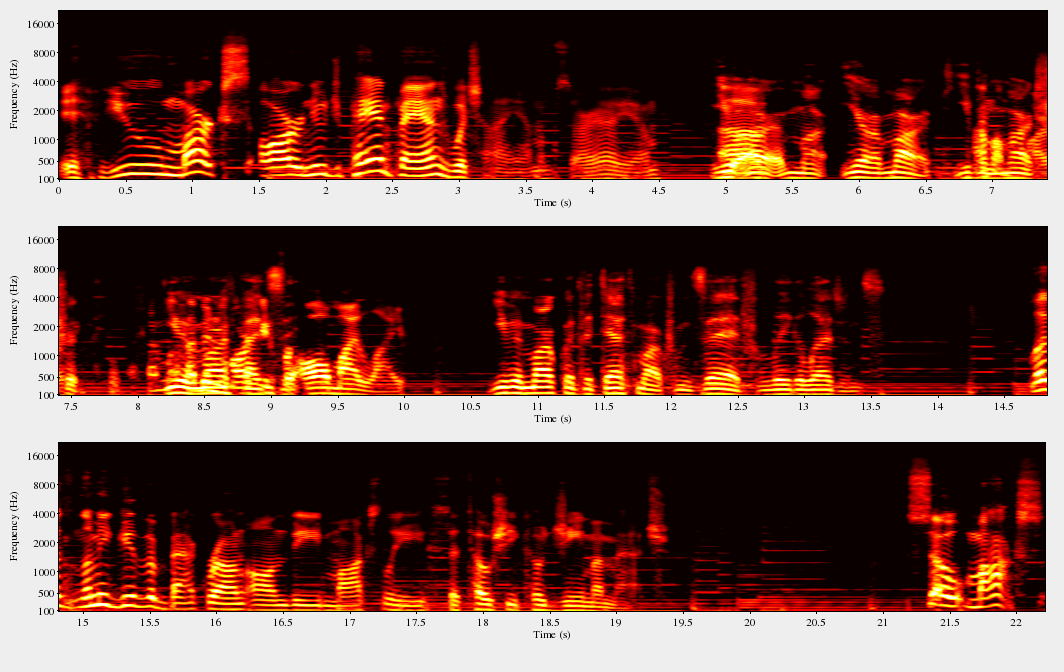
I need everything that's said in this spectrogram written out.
If you marks are New Japan fans, which I am, I'm sorry, I am. You Um, are a mark. You're a mark. You've been a marked mark. for. I've been Mark marking for all my life. Been marked with the death mark from Zed from League of Legends. Let's let me give the background on the Moxley Satoshi Kojima match. So Mox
